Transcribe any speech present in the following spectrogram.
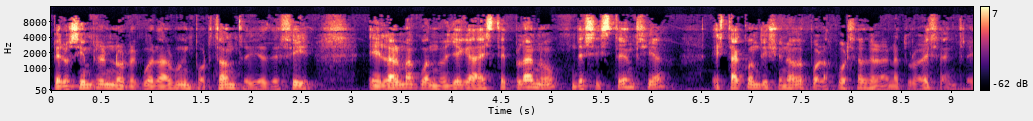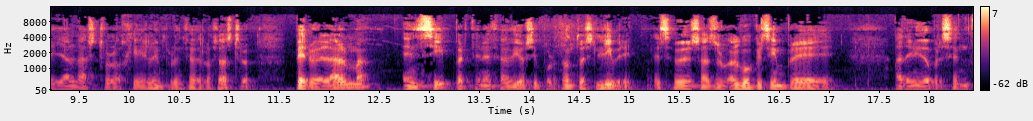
pero siempre nos recuerda algo importante, y es decir, el alma cuando llega a este plano de existencia está condicionado por las fuerzas de la naturaleza, entre ellas la astrología y la influencia de los astros, pero el alma en sí pertenece a Dios y por lo tanto es libre. Eso es algo que siempre ha tenido presente.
